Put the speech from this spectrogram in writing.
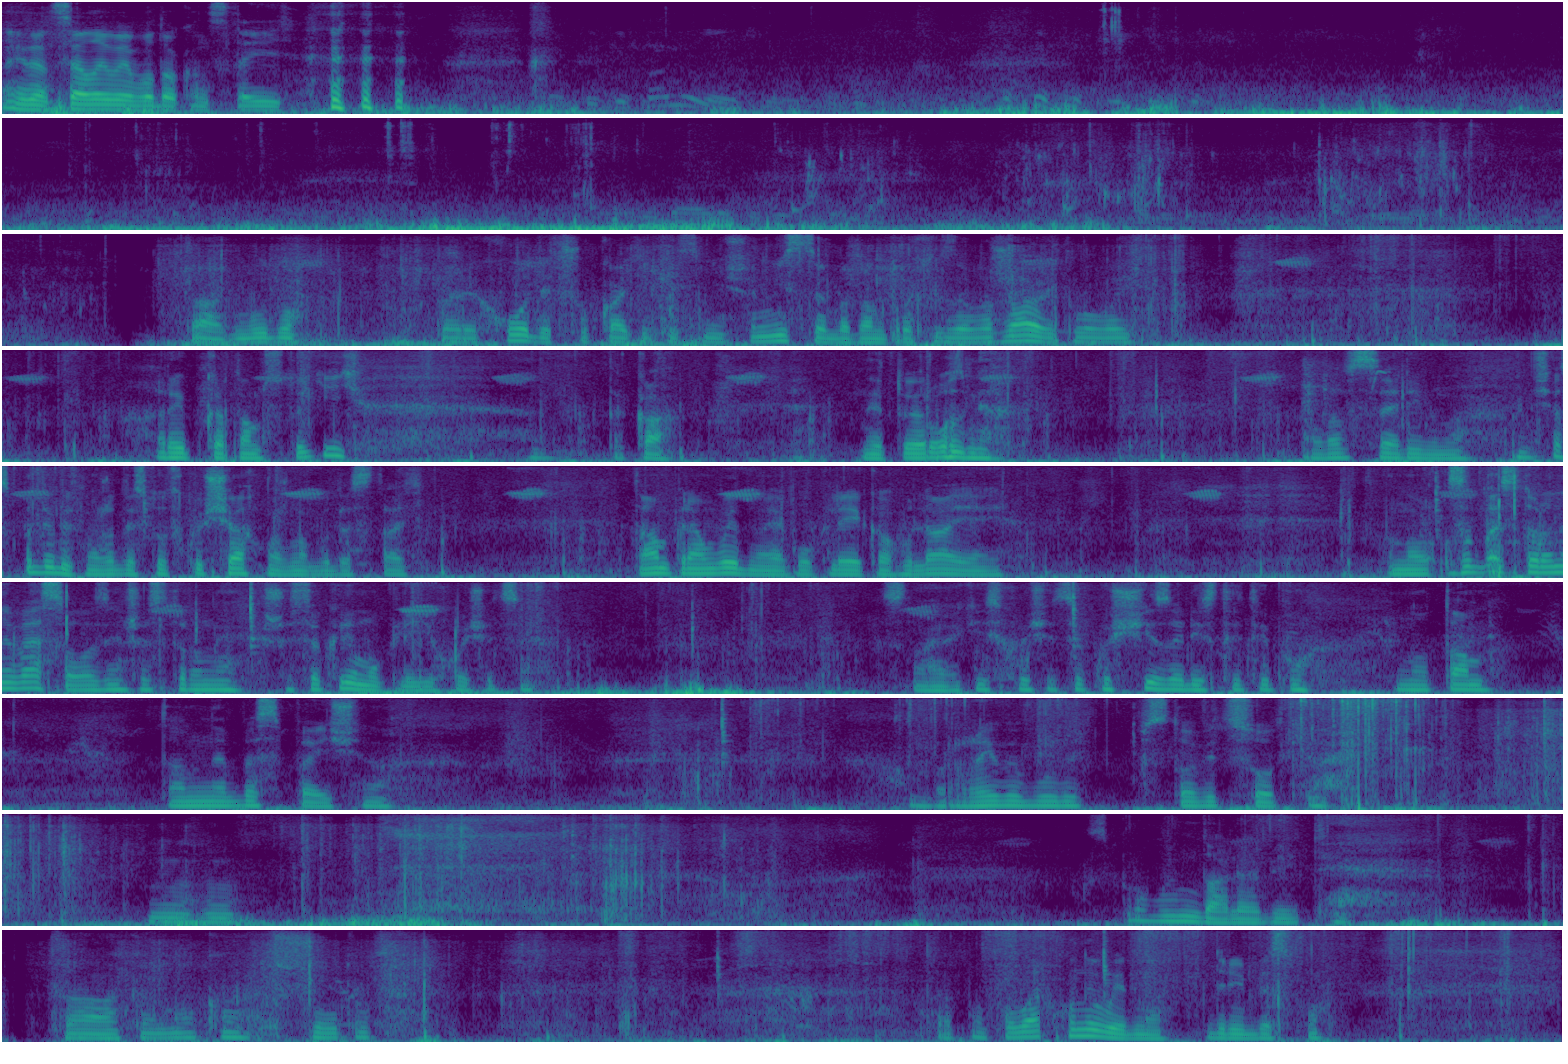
Ну, і там цілий виводок он стоїть. Так, буду переходити, шукати якесь інше місце, бо там трохи заважають ловити. Рибка там стоїть. Така не той розмір. Але все рівно. Ну, Зараз подивлюсь, може десь тут в кущах можна буде стати. Там прям видно, як уклейка гуляє. Воно з однієї сторони весело, з іншої сторони щось окрім уклеї хочеться. Не знаю, якісь хочеться кущі залізти, типу, ну там, там небезпечно. Риби будуть 100%. Угу. Спробуємо далі обійти. Так, а ну-ка, що тут? Так, ну поверху не видно дріб'язку.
